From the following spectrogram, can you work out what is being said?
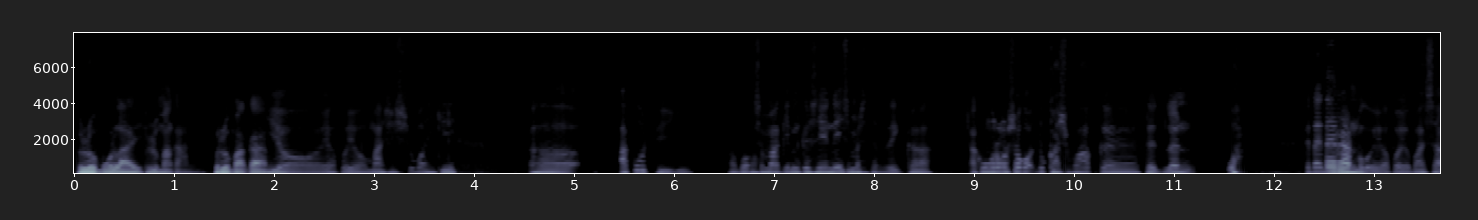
belum mulai, Belum makan. belum makan. Yo, ya apa yo mahasiswa iki eh aku di Apa? semakin ke sini semester 3 aku ngerasa kok tugas wake deadline keteteran pokoknya apa ya bahasa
